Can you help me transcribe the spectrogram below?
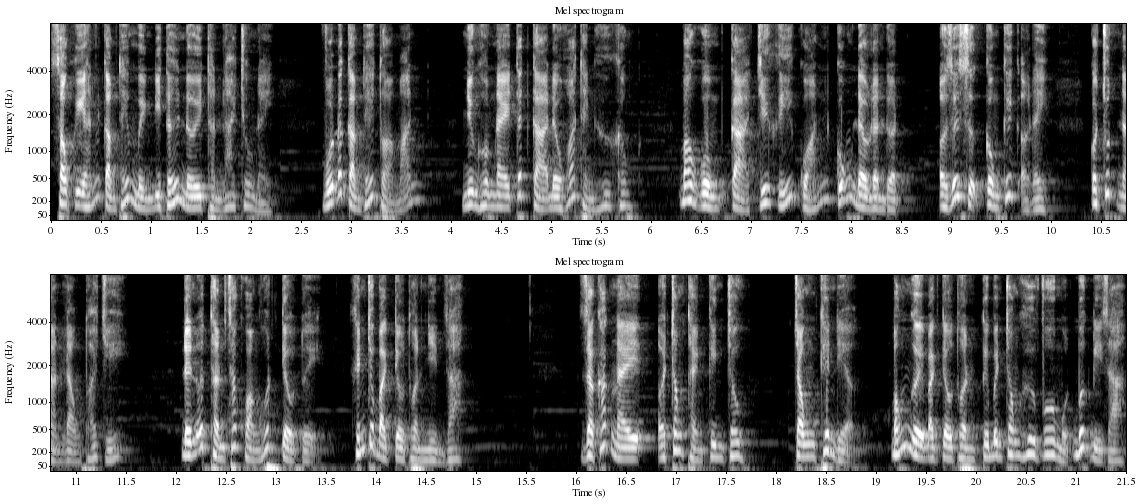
Sau khi hắn cảm thấy mình đi tới nơi thần Lai Châu này, Vốn đã cảm thấy thỏa mãn, Nhưng hôm nay tất cả đều hóa thành hư không. Bao gồm cả chí khí quán cũng đều lần lượt. Ở dưới sự công kích ở đây, Có chút nản lòng thoái chí. Để nỗi thần sắc hoàng hốt tiểu tụy, Khiến cho Bạch Tiểu Thuần nhìn ra. Giờ khắc này, ở trong thành Kinh Châu, Trong thiên địa, Bóng người Bạch Tiểu Thuần từ bên trong hư vô một bước đi ra.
